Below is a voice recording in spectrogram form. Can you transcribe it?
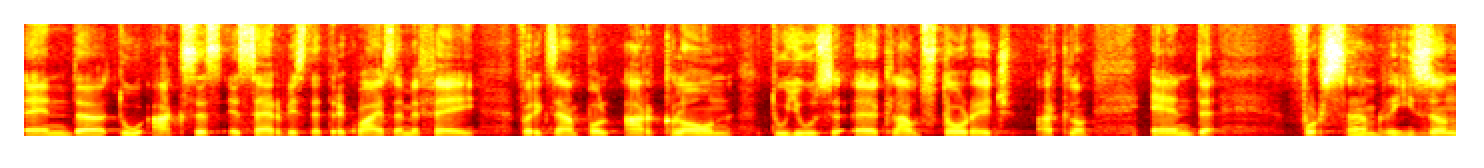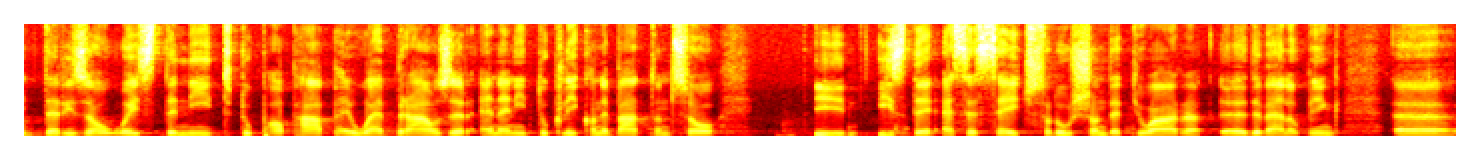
and uh, to access a service that requires MFA, for example, rclone to use uh, cloud storage, rclone, and uh, for some reason, there is always the need to pop up a web browser and I need to click on a button. So is the SSH solution that you are uh, developing uh,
